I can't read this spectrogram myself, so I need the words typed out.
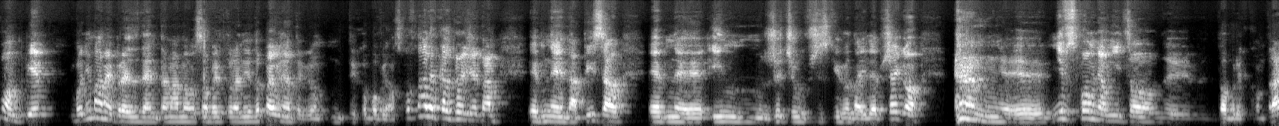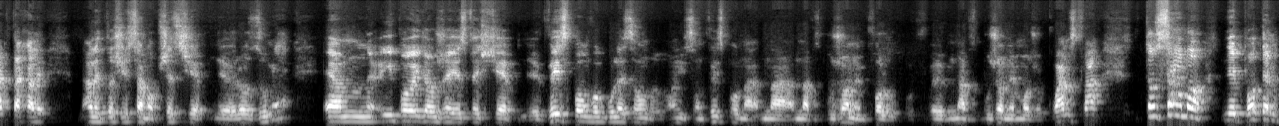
Wątpię, bo nie mamy prezydenta, mamy osobę, która nie dopełnia tego, tych obowiązków, no ale w każdym razie tam napisał, im życzył wszystkiego najlepszego, nie wspomniał nic o dobrych kontraktach, ale, ale to się samo przez się rozumie. I powiedział, że jesteście wyspą, w ogóle są, oni są wyspą na, na, na wzburzonym na wzburzonym morzu kłamstwa, to samo potem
